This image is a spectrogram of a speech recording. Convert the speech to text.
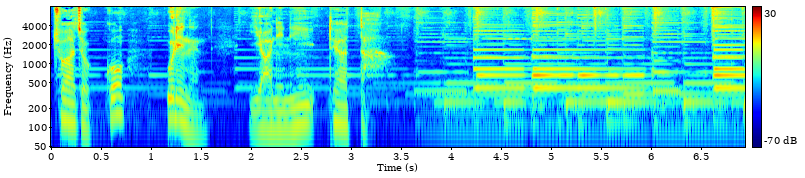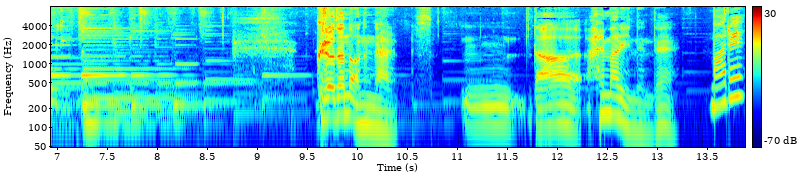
좋아졌고 우리는 연인이 되었다. 그러던 어느 날, 음, 나 할 말이 있는데. 말해?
